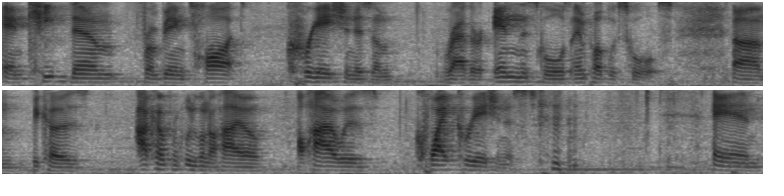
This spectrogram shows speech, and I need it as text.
and keep them from being taught creationism rather in the schools, in public schools? Um, because I come from Cleveland, Ohio. Ohio is quite creationist. and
